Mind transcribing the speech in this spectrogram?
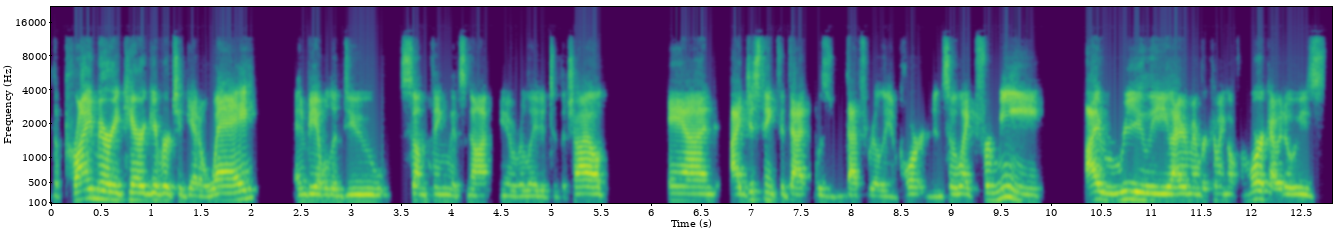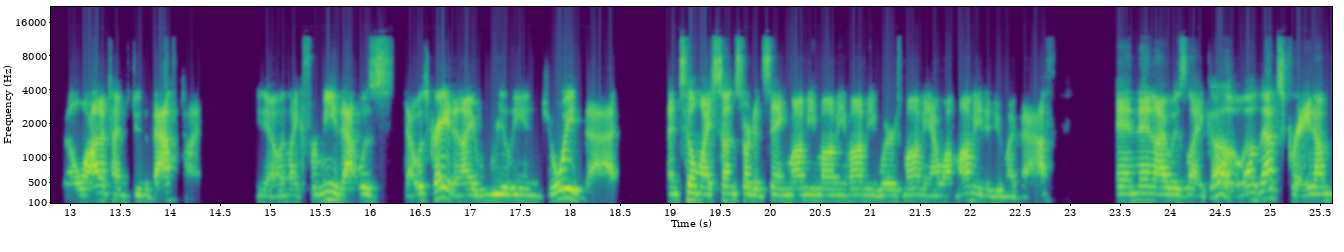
the primary caregiver to get away and be able to do something that's not you know related to the child. And i just think that that was that's really important. And so like for me i really i remember coming home from work i would always a lot of times do the bath time you know and like for me that was that was great and i really enjoyed that until my son started saying mommy mommy mommy where's mommy? I want mommy to do my bath. And then i was like oh well that's great i'm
